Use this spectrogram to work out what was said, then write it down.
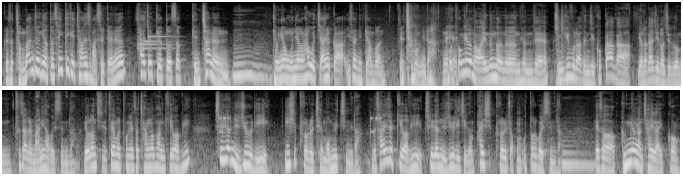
그래서 전반적인 어떤 생태계 차원에서 봤을 때는 사회적 기업도 썩 괜찮은 음. 경영 운영을 하고 있지 않을까 이사님께 한번 여쭤봅니다. 네. 뭐 통계로 나와 있는 거는 현재 중기부라든지 국가가 여러 가지로 지금 투자를 많이 하고 있습니다. 이런 시스템을 통해서 창업한 기업이 7년 유지율이 20%를 채 못 미칩니다. 근데 사회적 기업이 7년 유지율이 지금 80%를 조금 웃돌고 있습니다. 그래서 극명한 차이가 있고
